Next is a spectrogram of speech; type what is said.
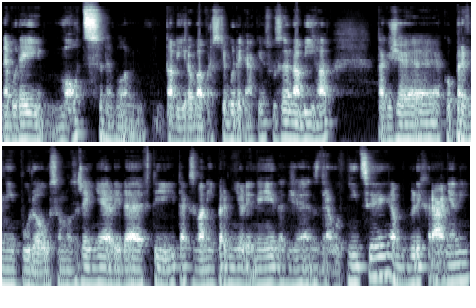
nebude jí moc, nebo ta výroba prostě bude nějakým způsobem nabíhat. Takže jako první půjdou samozřejmě lidé v té takzvané první linii, takže zdravotníci, aby byli chráněni.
